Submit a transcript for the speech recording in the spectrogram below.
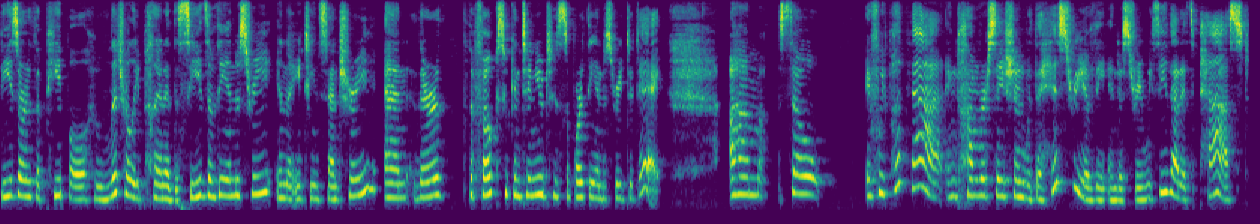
these are the people who literally planted the seeds of the industry in the 18th century, and they're the folks who continue to support the industry today. Um, so, if we put that in conversation with the history of the industry, we see that its past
